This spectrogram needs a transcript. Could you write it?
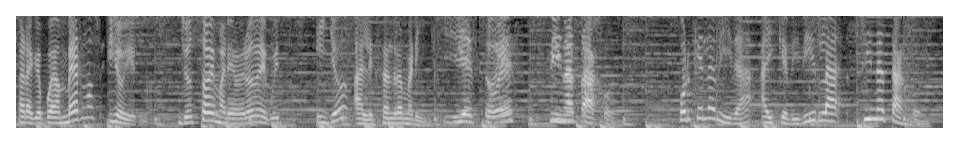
para que puedan vernos y oírnos. Yo soy María Vero Dewitz. Y yo, Alexandra Mariño. Y, esto es Sin Atajos porque la vida hay que vivirla sin atajos.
